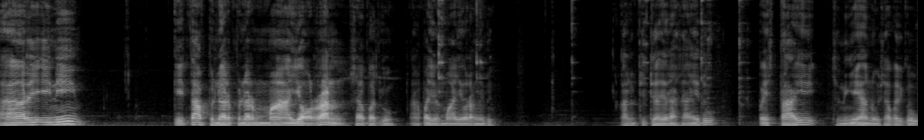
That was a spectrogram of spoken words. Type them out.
Hari ini kita benar-benar mayoran, sahabatku. Apa ya mayoran itu? Kalau di daerah saya itu pesta jenenge anu sahabatku.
